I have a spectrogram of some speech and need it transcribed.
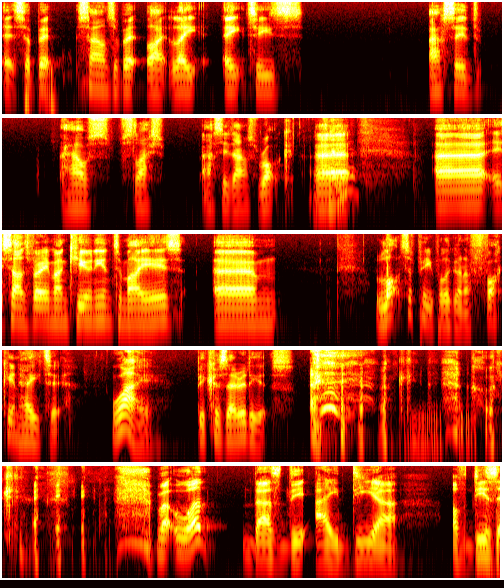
it's a bit sounds a bit like late eighties acid house slash acid house rock. Uh, uh, it sounds very Mancunian to my ears. Um, lots of people are going to fucking hate it Why? because they're idiots. okay. okay. but what does the idea of this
